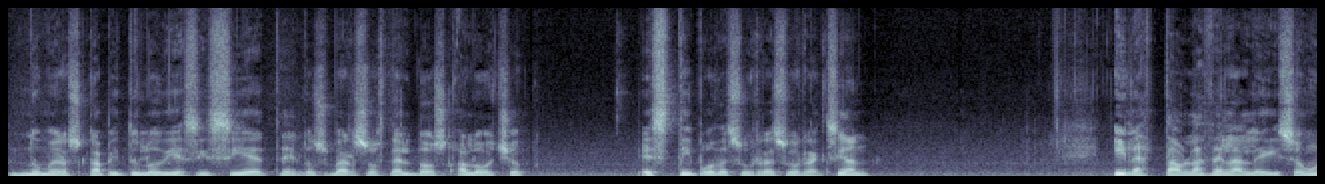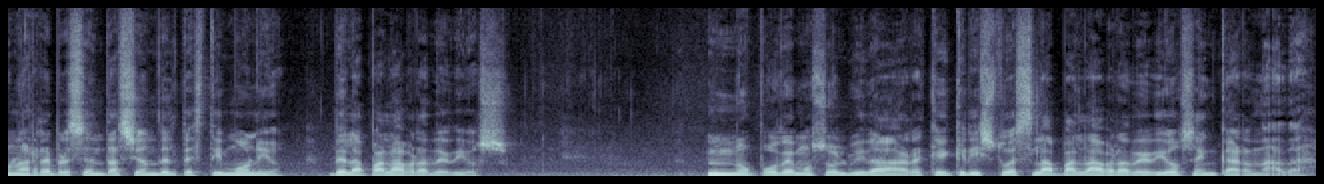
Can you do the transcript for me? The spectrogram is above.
números capítulo 17, los versos del 2 al 8, es tipo de su resurrección. Y las tablas de la ley son una representación del testimonio, de la palabra de Dios. No podemos olvidar que Cristo es la palabra de Dios encarnada.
